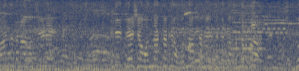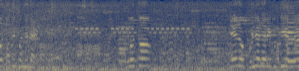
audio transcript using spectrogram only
ಮಾತನ್ನು ನಾವು ಕೇಳಿ ಇಡೀ ದೇಶ ಒಂದಾಗ್ತಕ್ಕ ಒಂದಾಗ್ತಕ್ಕಂಥ ಸಂದರ್ಭ ಇವತ್ತು ಅದಕ್ಕೆ ಬಂದಿದೆ. ಇವತ್ತು ಏನು ಪುಣ್ಯನರಿ ಬುದ್ಧಿಯನ್ನು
